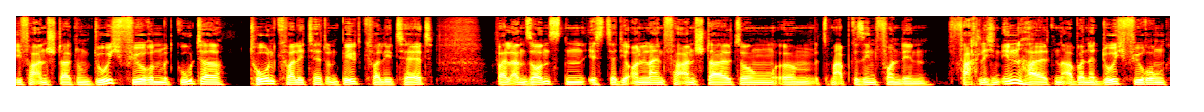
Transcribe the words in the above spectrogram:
Die Veranstaltung durchführen mit guter Tonqualität und Bildqualität, weil ansonsten ist ja die Online-Veranstaltung, ähm, jetzt mal abgesehen von den fachlichen Inhalten, aber in der Durchführung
